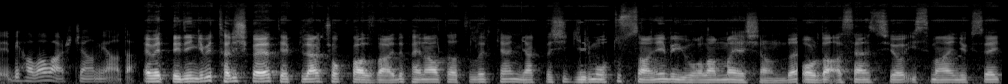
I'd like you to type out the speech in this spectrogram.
e, bir hava var camiada. Evet dediğin gibi Talişka'ya tepkiler çok fazlaydı. Penaltı atılırken yaklaşık 20-30 saniye bir yuvalanma yaşandı. Orada Asensio, İsmail Yüksek,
